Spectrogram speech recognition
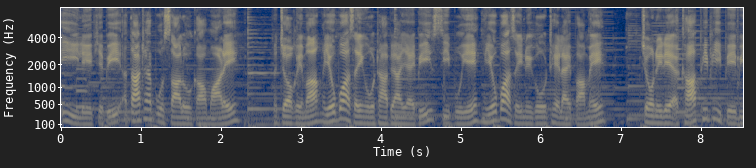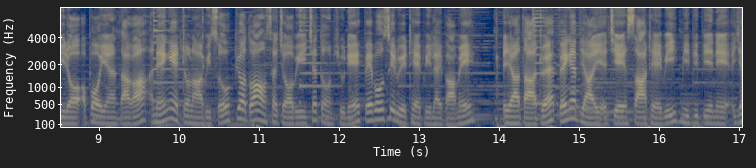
အီအီလေးဖြစ်ပြီးအသားထပ်ပိုစားလို့ကောင်းပါတယ်။ မကြော်ခင်မှာငရုတ်ပွားစိမ်းကိုထားပြရိုက်ပြီးစီပူရင်ငရုတ်ပွားစိမ်းတွေကိုထည့်လိုက်ပါမယ်။ကြော်နေတဲ့အခါဖိဖိပေးပြီးတော့အပေါ်ရန်သားကအနှဲငယ်တွန်းလာပြီးဆိုပျော့သွားအောင်ဆက်ကြော်ပြီးချက်သွန်ဖြူနဲ့ပဲပုတ်စီတွေထည့်ပေးလိုက်ပါမယ်။အရသာအတွက်ပဲငက်ပြားရဲ့အကျဲစားထည့်ပြီးမိပြပြင်းနဲ့အရ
